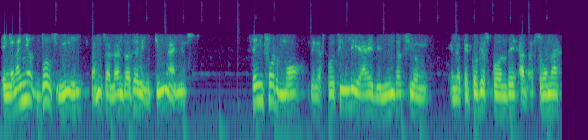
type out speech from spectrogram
En el año 2000, estamos hablando hace 21 años, se informó de las posibilidades de inundación en lo que corresponde a la zona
